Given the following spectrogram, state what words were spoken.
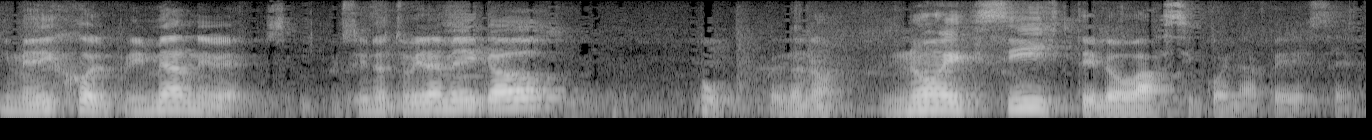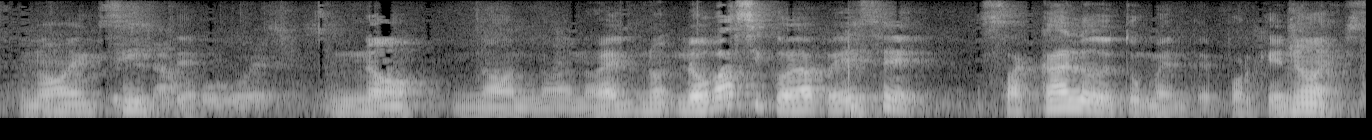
Y me dijo el primer nivel. Si no estuviera medicado, pero no, no existe lo básico en APS. No existe. No, no, no, no, no. Lo básico de APS, sacalo de tu mente, porque no es.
